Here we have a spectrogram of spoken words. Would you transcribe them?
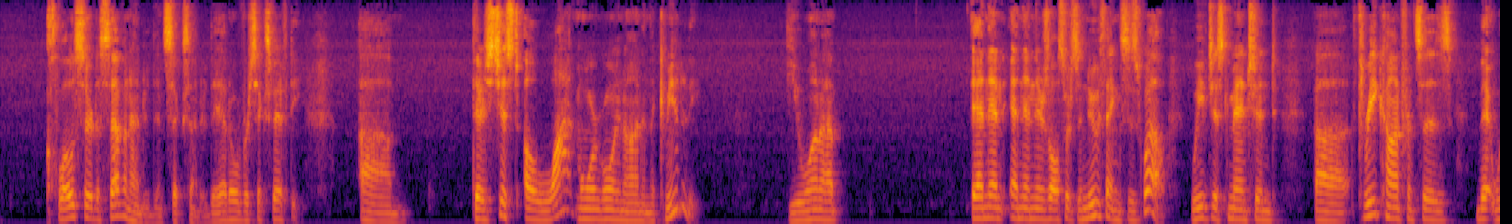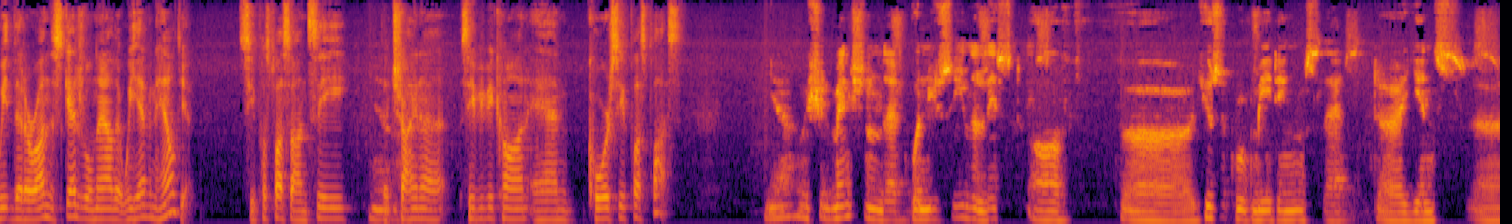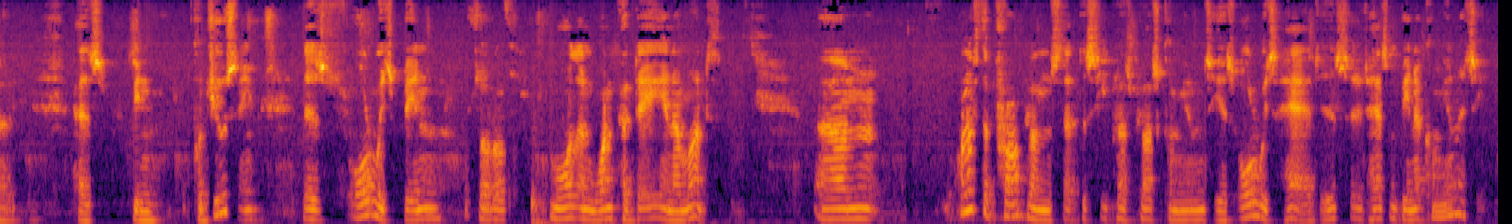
closer to 700 than 600. They had over 650. Um, there's just a lot more going on in the community. You want to and then and then there's all sorts of new things as well. We've just mentioned uh, three conferences that we that are on the schedule now that we haven't held yet: C++ on Sea, yeah. the China CppCon, and Core C++. Yeah, we should mention that when you see the list of uh, user group meetings that uh, Jens uh, has been producing, there's always been sort of more than one per day in a month. Um, one of the problems that the C++ community has always had is that it hasn't been a community.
